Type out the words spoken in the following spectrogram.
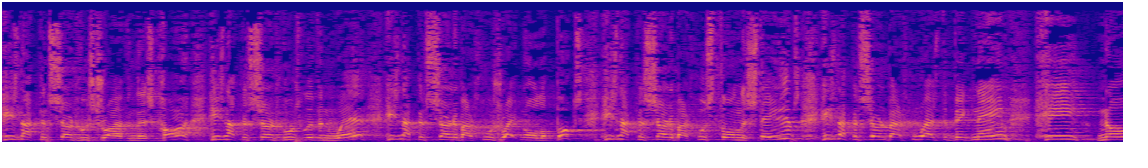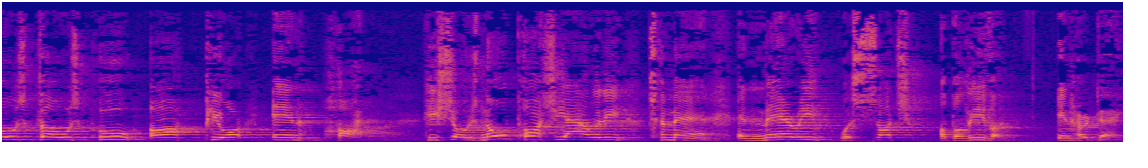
He's not concerned who's driving this car. He's not concerned who's living where. He's not concerned about who's writing all the books. He's not concerned about who's filling the stadiums. He's not concerned about who has the big name. He knows those who are pure in heart. He shows no partiality to man. And Mary was such a believer in her day.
